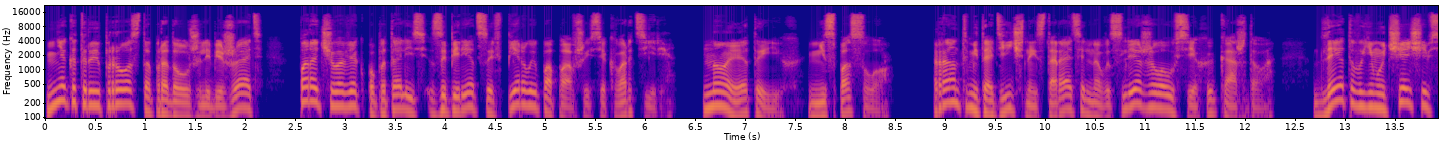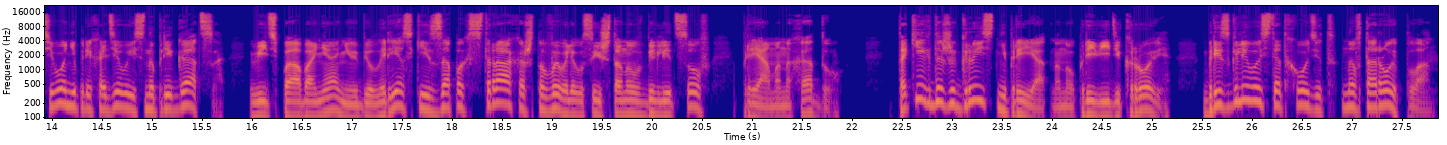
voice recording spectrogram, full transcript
некоторые просто продолжили бежать, пара человек попытались запереться в первой попавшейся квартире. Но это их не спасло. Рант методично и старательно выслеживал всех и каждого. Для этого ему чаще всего не приходилось напрягаться, ведь по обонянию бил резкий запах страха, что вывалился из штанов беглецов прямо на ходу. Таких даже грызть неприятно, но при виде крови брезгливость отходит на второй план.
